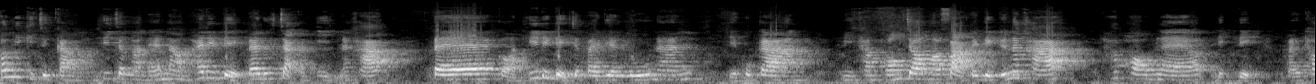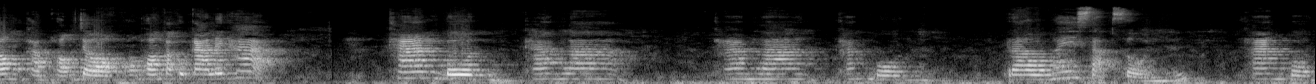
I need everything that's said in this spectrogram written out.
ก็มีกิจกรรมที่จะมาแนะนำให้เด็กๆได้รู้จักกันอีกนะคะ แต่ก่อนที่เด็กๆจะไปเรียนรู้นั้น เดี๋ยวครูการมีคำคล้องจองมาฝากเด็กๆด้วยนะคะ ถ้าพร้อมแล้วเด็กๆ ไปท่องคำคล้องจองพร้อมๆกับครูการเลยค่ะ ข้างบน ข้างล่าง ข้างล่าง ข้างบน เราไม่สับสน ข้างบน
